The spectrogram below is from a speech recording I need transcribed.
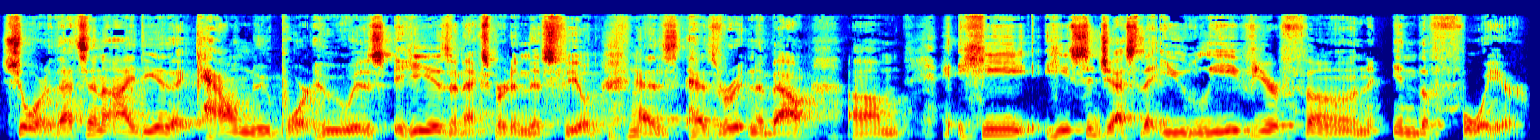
Sure, that's an idea that Cal Newport, who is he is an expert in this field, has has written about. Um, he he suggests that you leave your phone in the foyer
